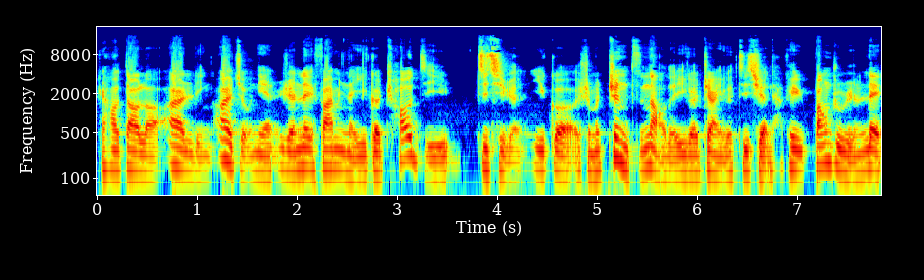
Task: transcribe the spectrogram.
然后到了二零二九年，人类发明了一个超级。机器人一个什么正子脑的一个这样一个机器人，它可以帮助人类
